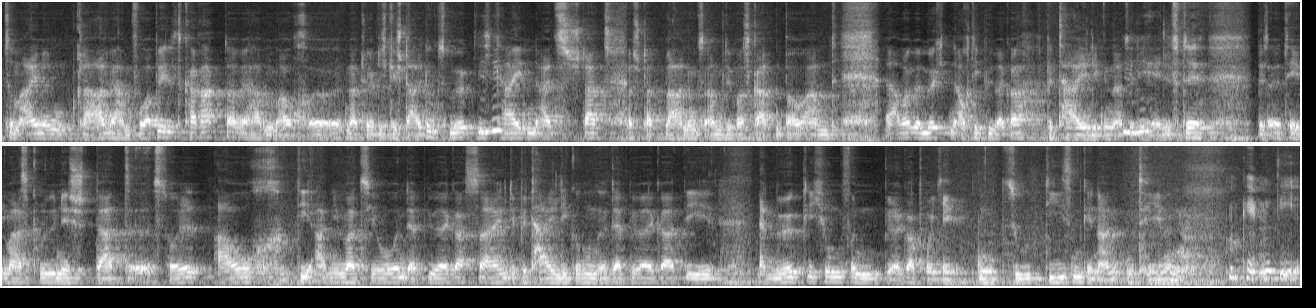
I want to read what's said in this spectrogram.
zum einen klar, wir haben Vorbildcharakter, wir haben auch äh, natürlich Gestaltungsmöglichkeiten mhm. als Stadt, das Stadtplanungsamt über das Gartenbauamt, aber wir möchten auch die Bürger beteiligen. Also mhm. die Hälfte des äh, Themas grüne Stadt äh, soll auch die Animation der Bürger sein, die Beteiligung der Bürger, die Ermöglichung von Bürgerprojekten zu diesen genannten Themen. Okay, und wie,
